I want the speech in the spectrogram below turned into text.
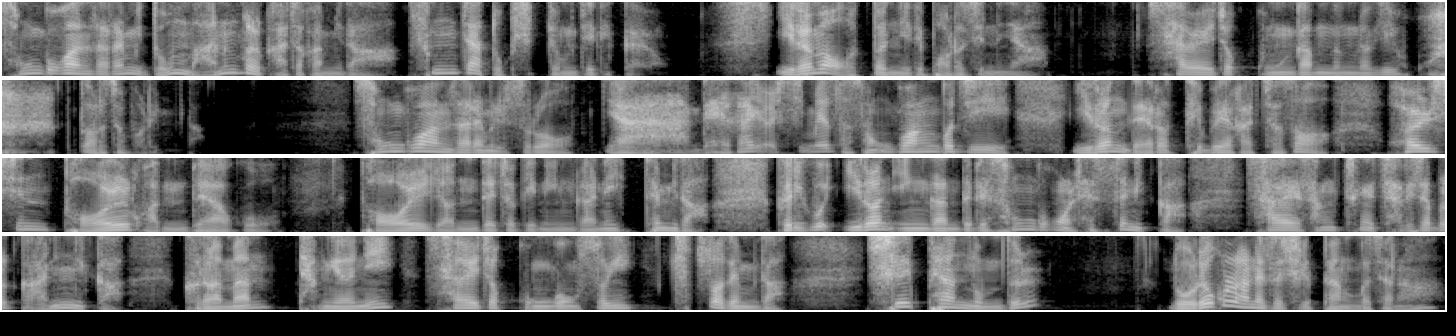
성공한 사람이 너무 많은 걸 가져갑니다. 승자 독식 경제니까요. 이러면 어떤 일이 벌어지느냐? 사회적 공감 능력이 확 떨어져 버립니다. 성공한 사람일수록 야 내가 열심히 해서 성공한 거지 이런 내러티브에 갇혀서 훨씬 덜 관대하고 덜 연대적인 인간이 됩니다. 그리고 이런 인간들이 성공을 했으니까 사회 상층에 자리 잡을 거 아닙니까? 그러면 당연히 사회적 공공성이 축소됩니다. 실패한 놈들 노력을 안 해서 실패한 거잖아.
